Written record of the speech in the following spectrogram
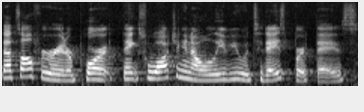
That's all for Raider Report. Thanks for watching, and I will leave you with today's birthdays.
